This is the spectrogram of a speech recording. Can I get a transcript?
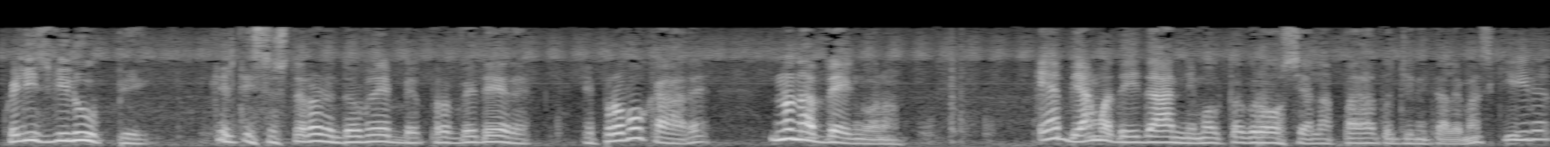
quegli sviluppi che il testosterone dovrebbe provvedere e provocare non avvengono e abbiamo dei danni molto grossi all'apparato genitale maschile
